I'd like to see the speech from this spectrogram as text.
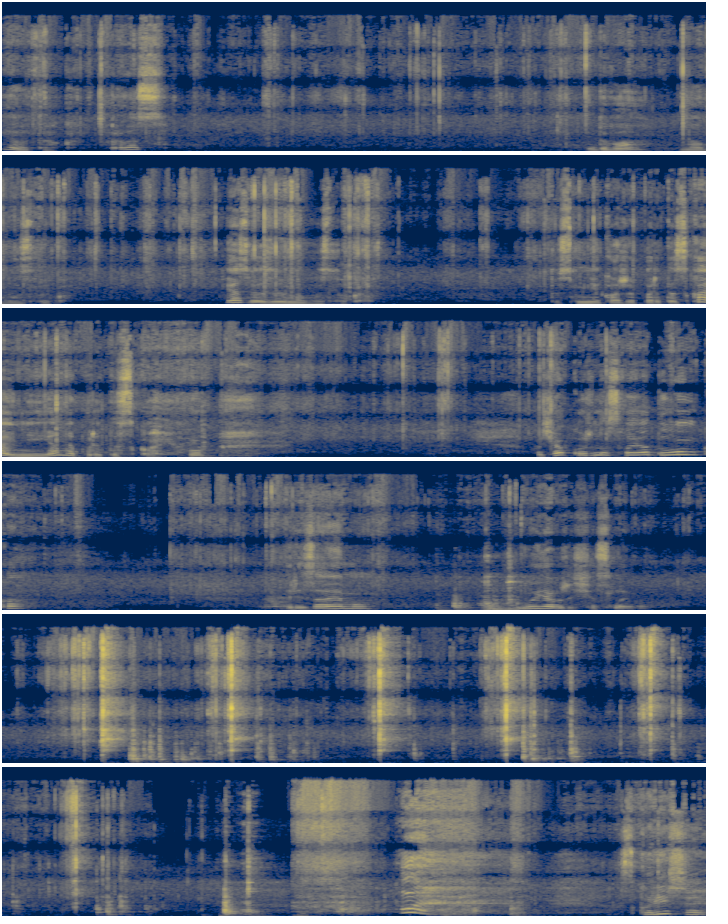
І отак. Раз. Два на вузлик. Я зв'язую на вузлик. Хтось мені каже, перетискай. Ні, я не перетискаю. Хоча кожна своя думка. Відрізаємо. Ну, я вже щаслива. Скоріше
